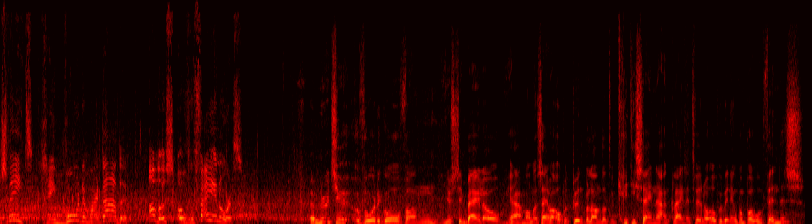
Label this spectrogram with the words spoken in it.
zweet. Geen woorden maar daden. Alles over Feyenoord. Een muurtje voor de goal van Justin Bijlo. Ja man, dan zijn we op het punt beland dat we kritisch zijn na een kleine 2-0 overwinning op een promovendus.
